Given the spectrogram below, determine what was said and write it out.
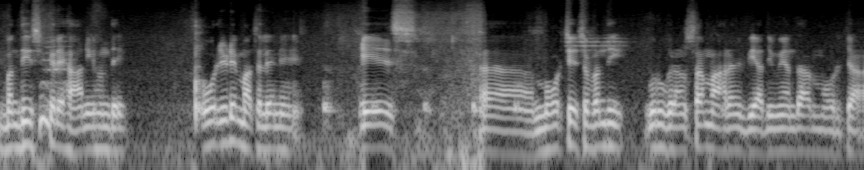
ਬੰਦੀ ਸਿੰਘ ਰਿਹਾ ਨਹੀਂ ਹੁੰਦੇ ਹੋਰ ਜਿਹੜੇ ਮਸਲੇ ਨੇ ਇਸ ਮੋਰਚੇ ਸੰਬੰਧੀ ਗੁਰੂ ਗ੍ਰੰਥ ਸਾਹਿਬ ਮਹਾਰਾਜ ਦੇ ਬੇਅਦਬੀਆਂ ਦਾ ਮੋਰਚਾ।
